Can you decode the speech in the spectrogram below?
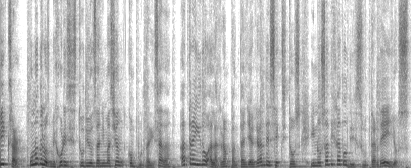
Pixar, uno de los mejores estudios de animación computarizada, ha traído a la gran pantalla grandes éxitos y nos ha dejado disfrutar de ellos.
